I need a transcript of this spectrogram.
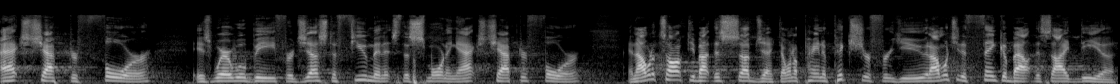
Acts chapter 4 is where we'll be for just a few minutes this morning. Acts chapter 4. And I want to talk to you about this subject. I want to paint a picture for you, and I want you to think about this idea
